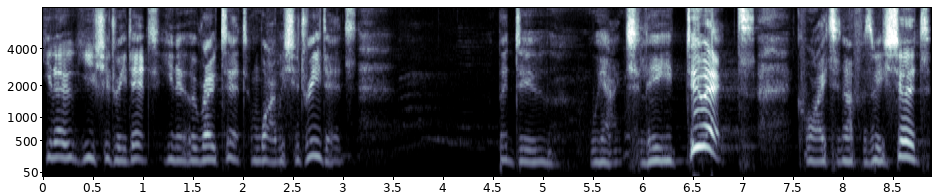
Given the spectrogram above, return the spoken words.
You know you should read it, you know who wrote it and why we should read it. But do we actually do it quite enough as we should?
